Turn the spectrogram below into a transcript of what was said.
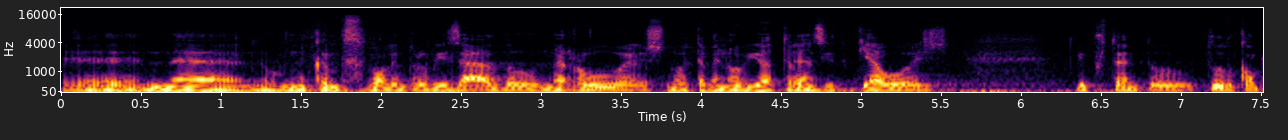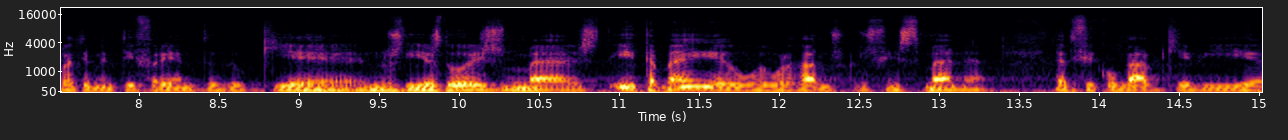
eh, na, no, no, campo de futebol improvisado, nas ruas, no, também não havia o trânsito que há hoje, e portanto tudo completamente diferente do que é nos dias de hoje, mas e também o aguardarmos pelos fins de semana, a dificuldade que havia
